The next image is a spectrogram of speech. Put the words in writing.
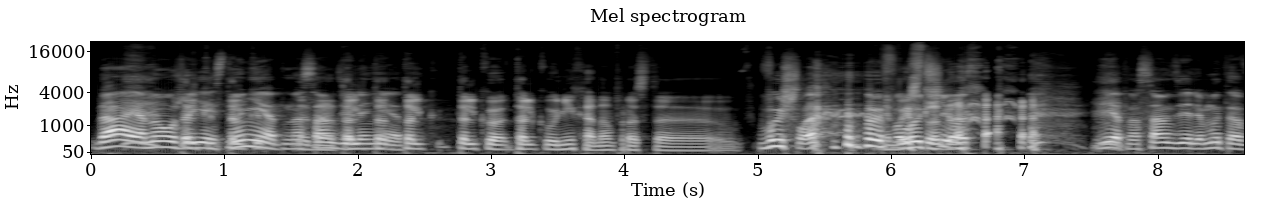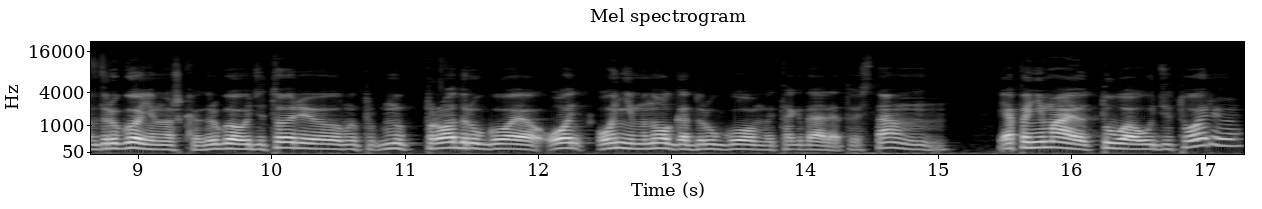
Да, и оно уже только, есть. Ну только, Но нет, на да, самом да, деле только, нет. Только, только, только у них оно просто... Вышло, получилось. Да. Нет, на самом деле мы-то в другой немножко, в другую аудиторию, мы, мы про другое, о, о немного другом и так далее. То есть там я понимаю ту аудиторию,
